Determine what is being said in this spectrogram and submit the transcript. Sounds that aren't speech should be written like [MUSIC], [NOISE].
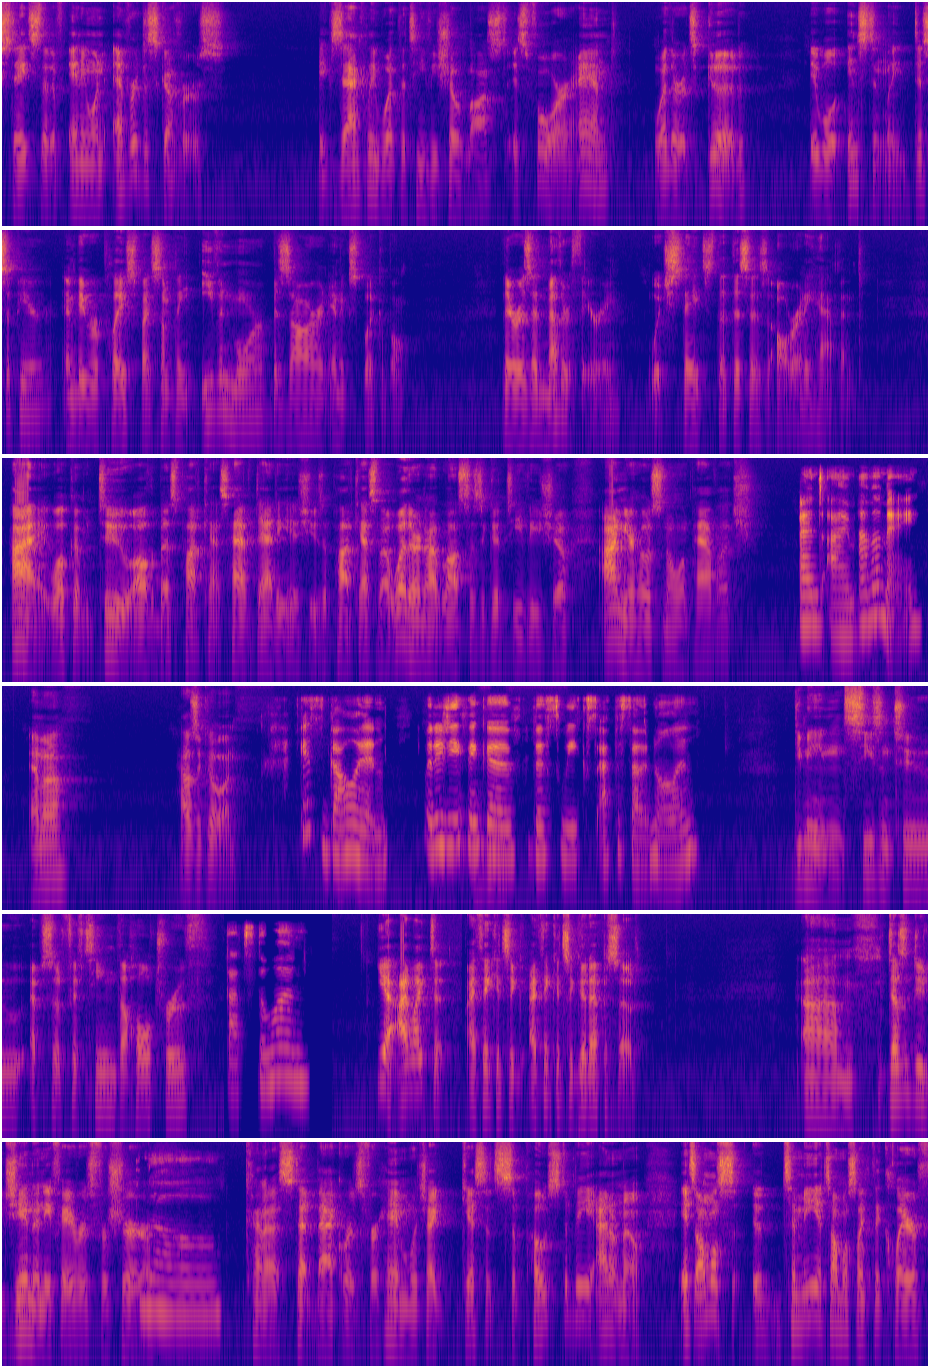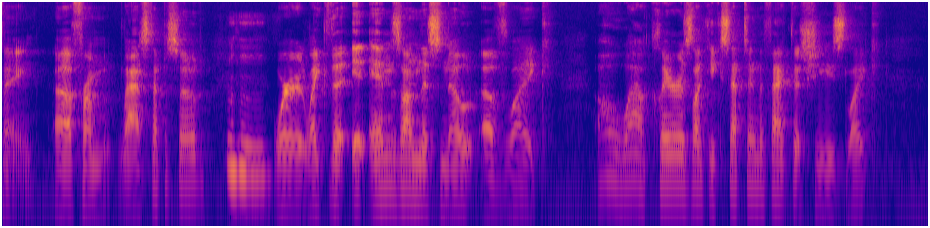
states that if anyone ever discovers exactly what the TV show Lost is for and whether it's good, it will instantly disappear and be replaced by something even more bizarre and inexplicable. There is another theory which states that this has already happened. Hi, welcome to All the Best Podcasts Have Daddy Issues, a podcast about whether or not Lost is a good TV show. I'm your host, Nolan Pavlich. And I'm Emma May. Emma, how's it going? It's going. What did you think mm-hmm. of this week's episode, Nolan? Do you mean season two, episode fifteen, "The Whole Truth"? That's the one. Yeah, I liked it. I think it's a I think it's a good episode. Um, doesn't do Jin any favors for sure. No. Kind of step backwards for him, which I guess it's supposed to be. I don't know. It's almost to me, it's almost like the Claire thing uh, from last episode, mm-hmm. where like the it ends on this note of like, oh wow, Claire is like accepting the fact that she's like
